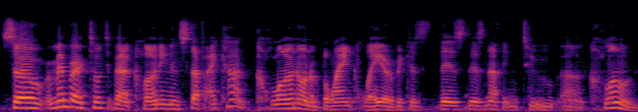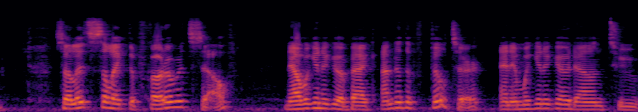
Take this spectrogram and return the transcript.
So remember I talked about cloning and stuff. I can't clone on a blank layer because there's, there's nothing to uh, clone. So let's select the photo itself. Now we're going to go back under the filter and then we're going to go down to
